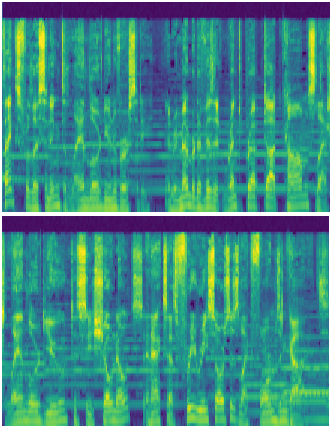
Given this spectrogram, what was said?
Thanks for listening to Landlord University, and remember to visit rentprep.com slash landlordu to see show notes and access free resources like forms and guides.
